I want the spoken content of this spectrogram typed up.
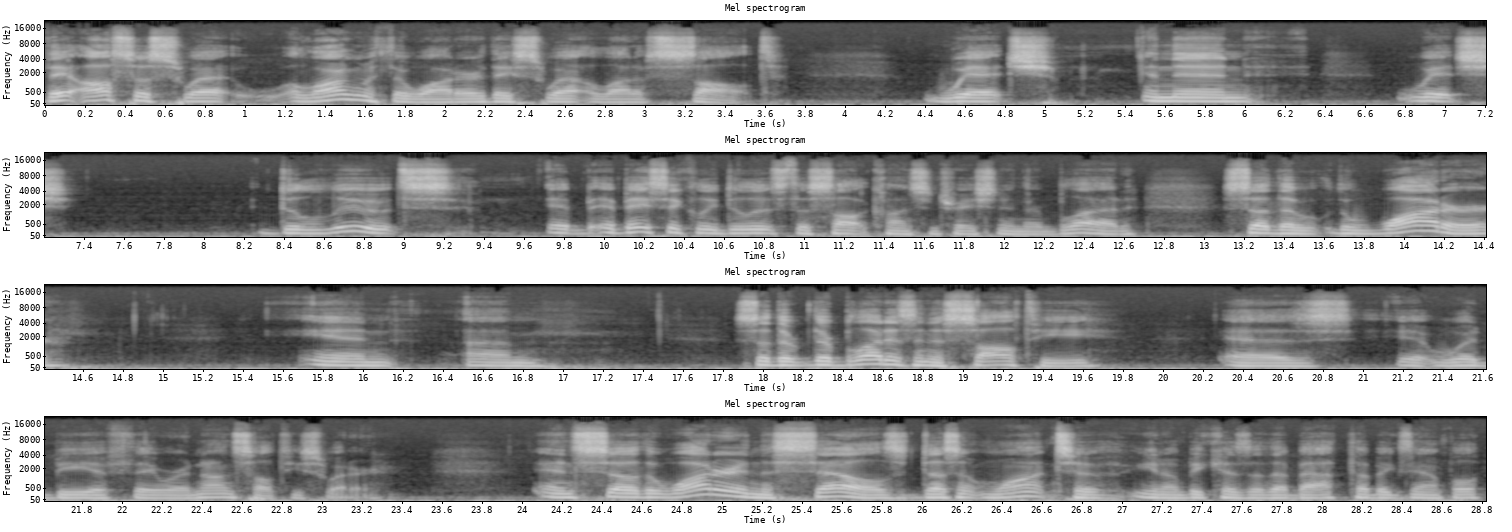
they also sweat along with the water. They sweat a lot of salt, which, and then, which dilutes. It, it basically dilutes the salt concentration in their blood. So the the water in um, so the, their blood isn't as salty as it would be if they were a non-salty sweater. And so the water in the cells doesn't want to, you know, because of the bathtub example,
